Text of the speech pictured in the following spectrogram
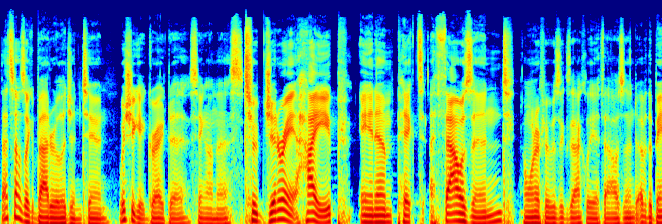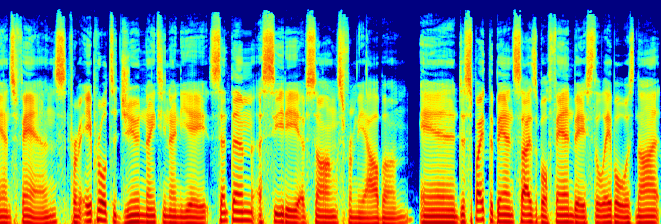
that sounds like a Bad Religion tune. We should get Greg to sing on this. To generate hype, A&M picked a thousand, I wonder if it was exactly a thousand, of the band's fans from April to June 1998, sent them a CD of songs from the album. And despite the band's sizable fan base, the label was not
